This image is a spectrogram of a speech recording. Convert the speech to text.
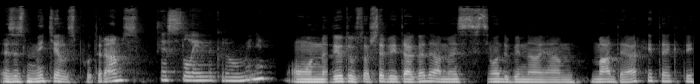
Es esmu Miķelis Putrāms. Es esmu Linda Krūmiņa. Un 2007. gadā mēs nodibinājām Made arhitekti.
